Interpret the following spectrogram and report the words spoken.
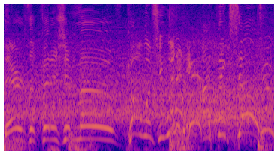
There's the finishing move. Cole, will she win it here? I think so. Two,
